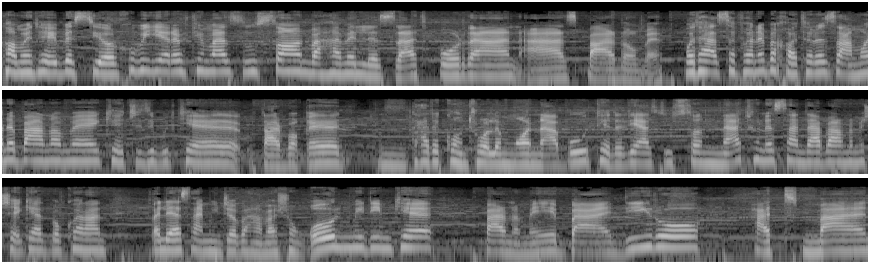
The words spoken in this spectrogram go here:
کامنت های بسیار خوبی گرفتیم از دوستان و همه لذت بردن از برنامه. متاسفانه به خاطر زمان برنامه که چیزی بود که در واقع تحت کنترل ما نبود تعدادی از دوستان نتونستن در برنامه شرکت بکنن. ولی از همینجا به همشون قول میدیم که برنامه بعدی رو حتما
